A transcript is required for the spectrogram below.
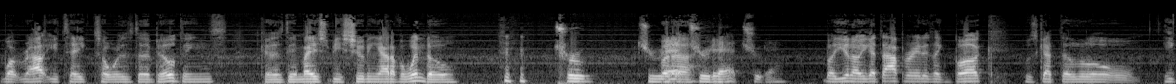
what route you take towards the buildings, because they might be shooting out of a window. true. True But, that, uh, true that, true that. But, you know, you got the operators like Buck, who's got the little. He,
